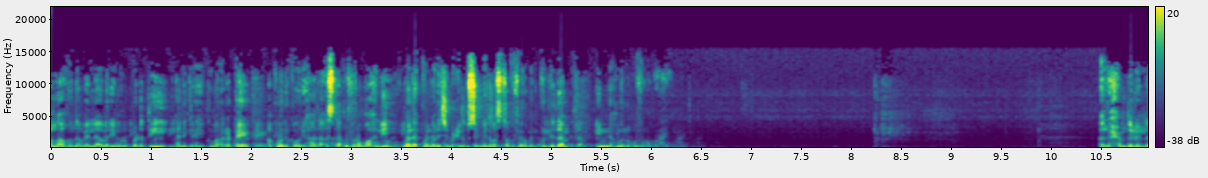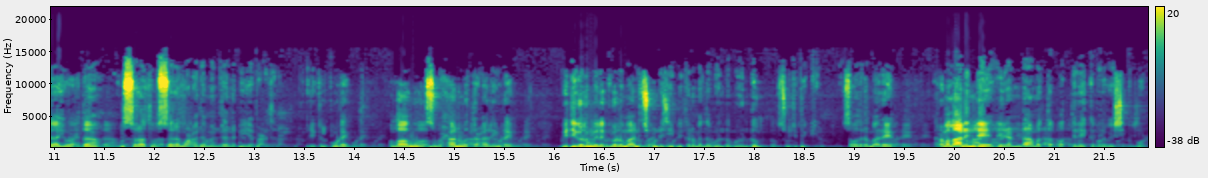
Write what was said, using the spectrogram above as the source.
അള്ളാഹു നമ്മൾ എല്ലാവരെയും ഉൾപ്പെടുത്തി അനുഗ്രഹിക്കുമാറട്ടെ അഖൂലു ഖൗലി ഹാദ അസ്തഫർ വഹലി വലക്കും മുസ്ലിമീന വസ്തഗ്ഫിറു മിൻ കുല്ലി ദംബ്. ഇന്നഹു ഗഫൂറുർ റഹീം അൽഹംദുലില്ലാഹി വഹദ വസ്സലാത്തു വസ്സലാമു അലാ മൻ ലാ ബഅദ. ഒരിക്കൽ കൂടെ അല്ലാഹു സുബ്ഹാനഹു വ തആലയുടെ വിധികളും വിലക്കുകളും മാനിച്ചുകൊണ്ട് ജീവിക്കണമെന്ന് വീണ്ടും വീണ്ടും സൂചിപ്പിക്കും. സഹോദരന്മാരെ റമദാനിന്റെ രണ്ടാമത്തെ പത്തിലേക്ക് പ്രവേശിക്കുമ്പോൾ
